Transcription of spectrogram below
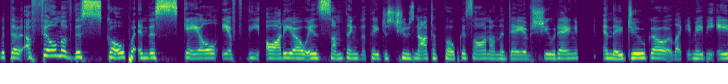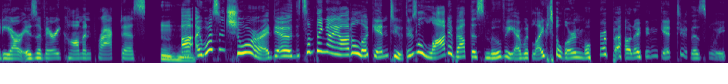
with the a film of this scope and this scale if the audio is something that they just choose not to focus on on the day of shooting and they do go like maybe ADR is a very common practice. Mhm. Uh, I wasn't sure. I, uh, it's something I ought to look into. There's a lot about this movie I would like to learn more about. I didn't get to this week.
